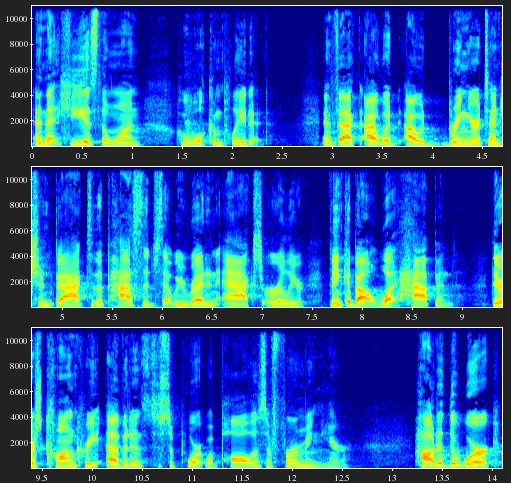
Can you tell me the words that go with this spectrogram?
and that he is the one who will complete it. In fact, I would, I would bring your attention back to the passage that we read in Acts earlier. Think about what happened. There's concrete evidence to support what Paul is affirming here. How did the work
